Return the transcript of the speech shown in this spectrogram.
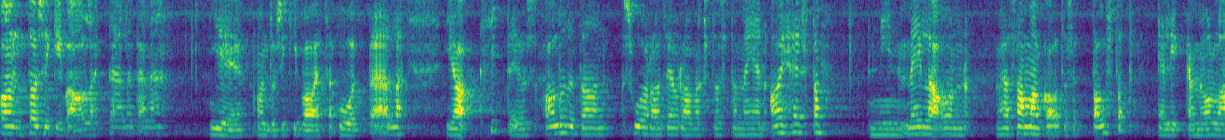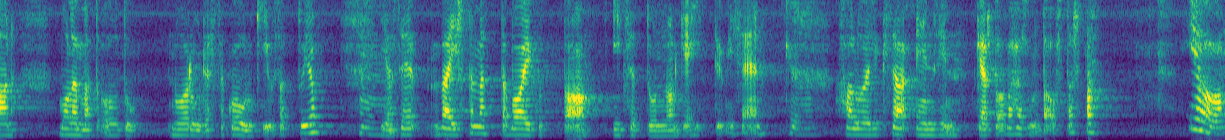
on tosi kiva olla täällä tänään. Jee, yeah, on tosi kiva, että sä oot täällä. Ja sitten jos aloitetaan suoraan seuraavaksi tuosta meidän aiheesta, niin meillä on vähän samankaltaiset taustat. Eli me ollaan molemmat oltu nuoruudessa koulukiusattuja. Hmm. Ja se väistämättä vaikuttaa itsetunnon kehittymiseen. Kyllä. Haluaisitko sä ensin kertoa vähän sun taustasta? Joo,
